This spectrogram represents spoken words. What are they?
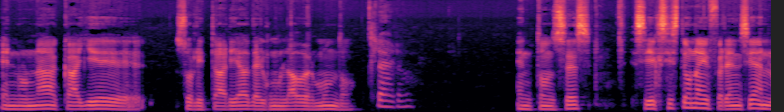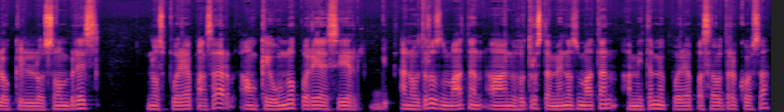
en una calle solitaria de algún lado del mundo. Claro. Entonces, sí existe una diferencia en lo que los hombres nos podría pasar, aunque uno podría decir, a nosotros nos matan, a nosotros también nos matan, a mí también podría pasar otra cosa,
